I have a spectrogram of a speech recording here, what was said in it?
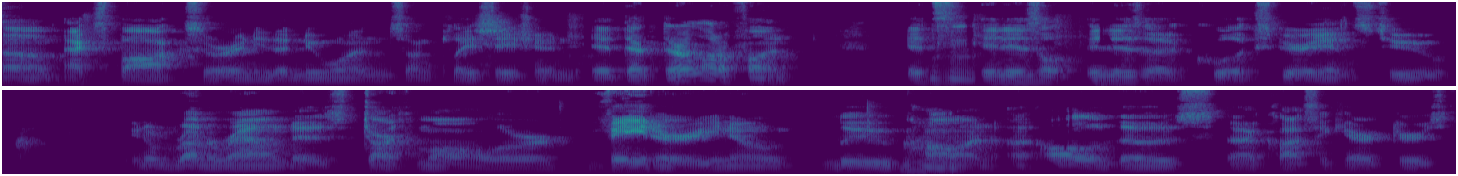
um, Xbox or any of the new ones on PlayStation, it, they're they're a lot of fun. It's Mhm. it is a it is a cool experience to you know run around as Darth Maul or Vader, you know Luke, Mhm. Han, uh, all of those uh, classic characters.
